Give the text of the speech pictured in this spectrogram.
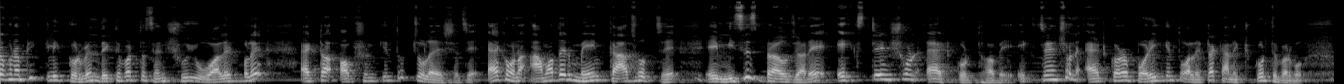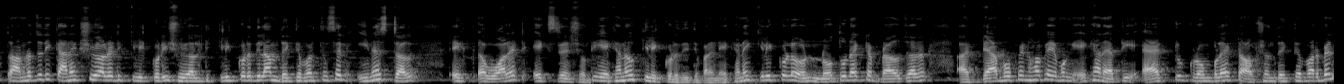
যখন আপনি ক্লিক করবেন, দেখতে পারতেছেন সুই ওয়ালেট বলে একটা অপশন কিন্তু চলে এসেছে। এখন আমাদের মেইন কাজ হচ্ছে এই মিসেস ব্রাউজারে এক্সটেনশন অ্যাড করতে হবে। এক্সটেনশন অ্যাড করার পরেই কিন্তু ওয়ালেটটা কানেক্ট করতে পারব। তো আমরা যদি কানেক্ট সুই ওয়ালেটে ক্লিক করি সুই ওয়ালেটে ক্লিক করে দিলাম, দেখতে পারতেছেন ইনস্টল ওয়ালেট এক্সটেনশন এখানেও ক্লিক করে দিতে পারেন। এখানে ক্লিক করলেও নতুন একটা ব্রাউজার ট্যাব ওপেন হবে এবং এখানে আপনি অ্যাড টু ক্রোম বলে একটা অপশন দেখতে পারবেন।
